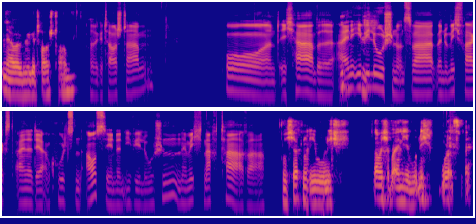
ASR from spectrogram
Ja, weil wir getauscht haben. Weil wir getauscht haben. Und ich habe eine Evolution, und zwar, wenn du mich fragst, eine der am coolsten aussehenden Evolution, nämlich nach Tara. Ich habe nur Evoli. Aber ich habe eine Evoli. Oder zwei.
